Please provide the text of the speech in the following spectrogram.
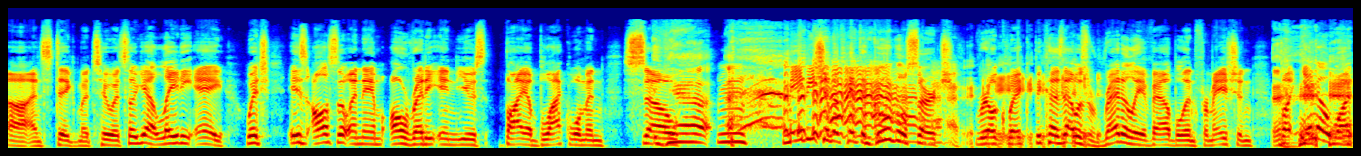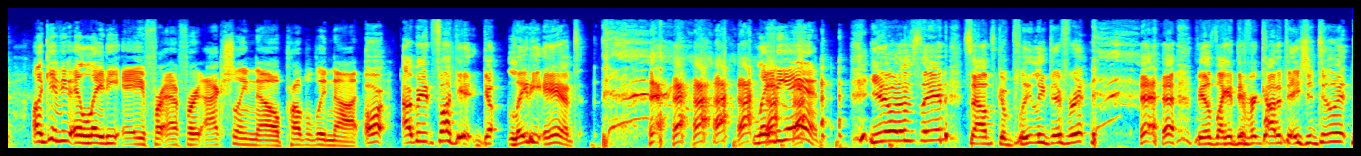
uh, and stigma to it. So yeah, Lady A, which is also a name already in use by a black woman. So yeah. mm, maybe should have hit the Google search real quick because that was readily available information. But you know what? I'll give you a Lady A for effort. Actually, no, probably not. Or I mean, fuck it, Go, Lady Ant. Lady Ant. You know what I'm saying? Sounds completely different. Feels like a different connotation to it.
